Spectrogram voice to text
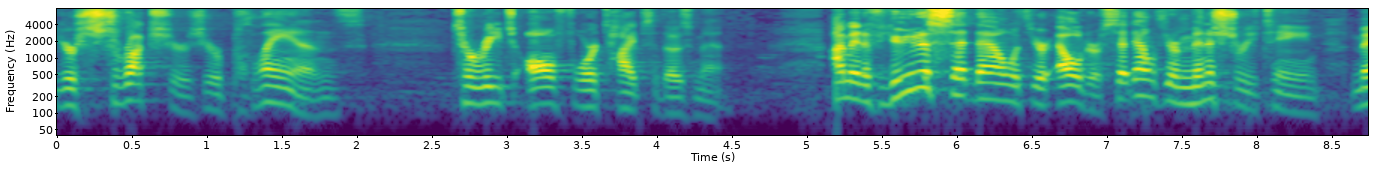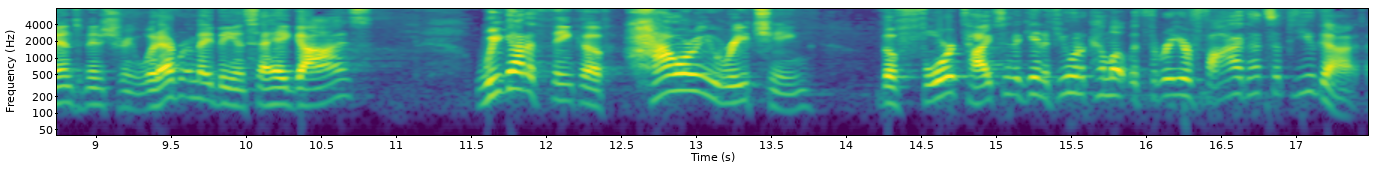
your structures, your plans to reach all four types of those men? I mean, if you just sit down with your elder, sit down with your ministry team, men's ministry, whatever it may be, and say, hey, guys, we got to think of how are we reaching the four types? And again, if you want to come up with three or five, that's up to you guys.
